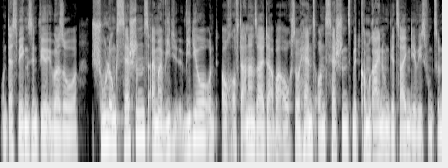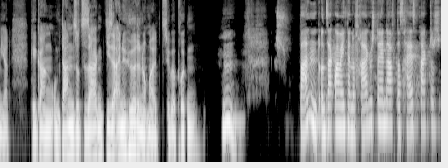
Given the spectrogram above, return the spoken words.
Und deswegen sind wir über so Schulungssessions, einmal Video und auch auf der anderen Seite aber auch so Hands-on-Sessions mit komm rein und wir zeigen dir, wie es funktioniert, gegangen, um dann sozusagen diese eine Hürde nochmal zu überbrücken hm. Spannend. Und sag mal, wenn ich da eine Frage stellen darf, das heißt praktisch,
